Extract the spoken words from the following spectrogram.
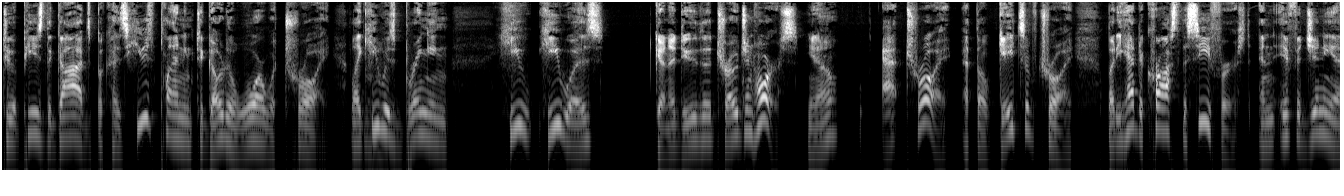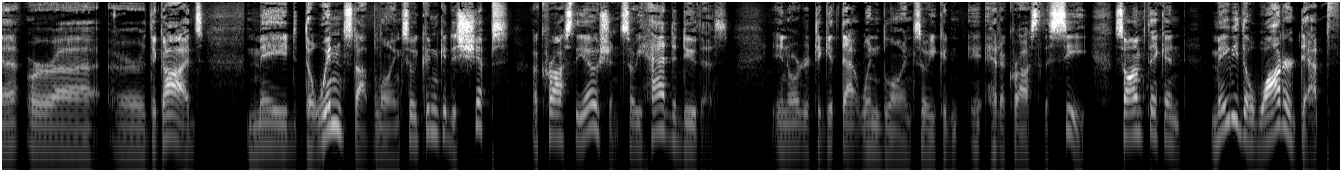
to appease the gods because he was planning to go to war with Troy. Like he was bringing he he was gonna do the Trojan horse, you know, at Troy, at the gates of Troy. But he had to cross the sea first, and Iphigenia or uh, or the gods made the wind stop blowing, so he couldn't get his ships across the ocean. So he had to do this in order to get that wind blowing, so he could head across the sea. So I'm thinking maybe the water depth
